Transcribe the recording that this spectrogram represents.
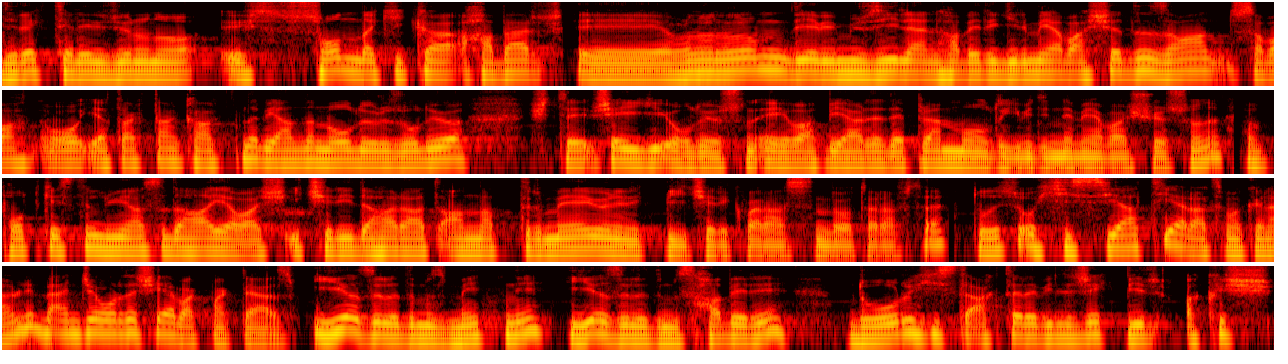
direkt televizyonun o e, son dakika haber e, diye bir müziğiyle haberi girmeye başladığın zaman sabah o yataktan kalktığında bir anda ne oluyoruz oluyor. İşte şey oluyorsun eyvah bir yerde deprem mi oldu gibi dinlemeye başlıyorsun. Podcast'in dünyası daha yavaş, içeriği daha rahat anlattırmaya yönelik bir içerik var aslında o tarafta. Dolayısıyla o hissiyatı yaratmak önemli. Bence orada şeye bakmak lazım. İyi hazırladığımız metni, iyi hazırladığımız haberi doğru hisle aktarabilecek bir akış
